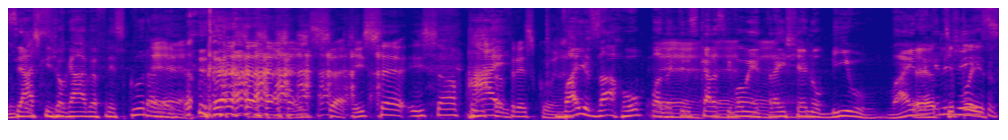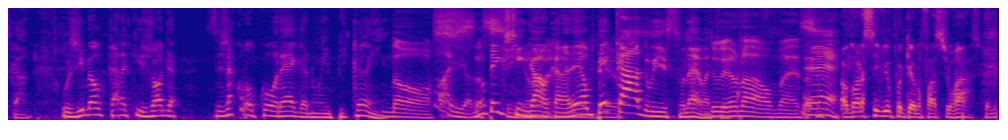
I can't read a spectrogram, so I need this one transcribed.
Você acha que jogar água é frescura? É. né? isso, é, isso, é, isso é uma puta Ai, frescura. vai usar a roupa daqueles caras que vão entrar em Chernobyl. Vai É, daquele tipo jeito, isso. cara. O Giba é o cara que joga. Você já colocou orégano em picanha? Nossa. Aí, ó, não tem que senhora, xingar o cara. É um Deus. pecado isso, né, Matias? Doeu na alma essa. É. Agora você viu porque eu não faço churrasco? né?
